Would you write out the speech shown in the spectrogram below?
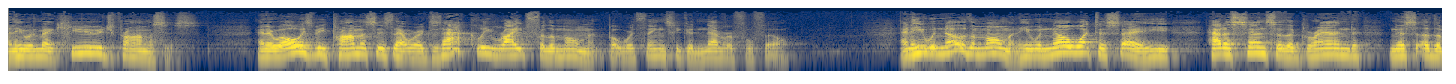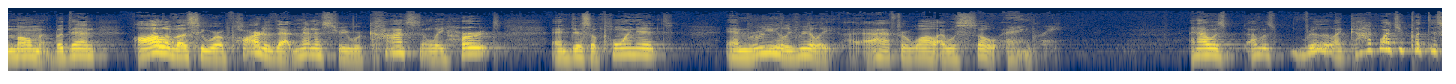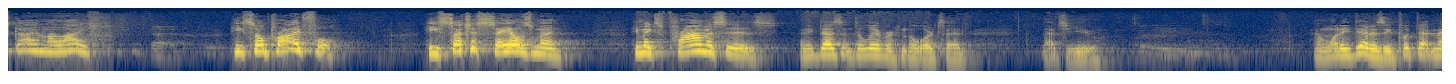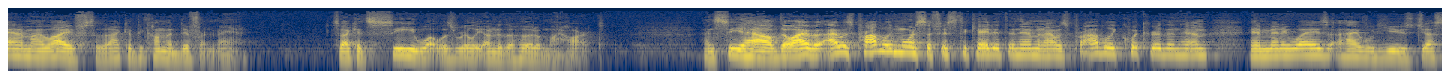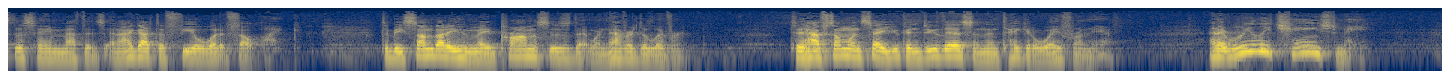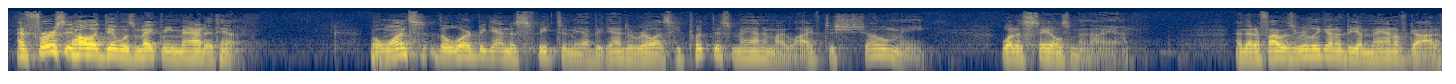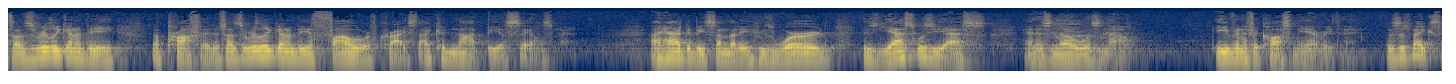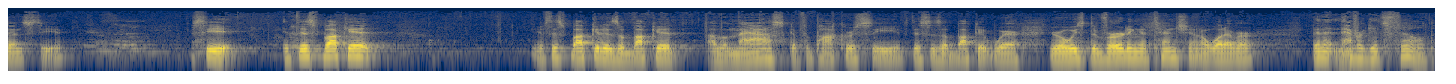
And he would make huge promises. And it would always be promises that were exactly right for the moment, but were things he could never fulfill. And he would know the moment, he would know what to say. He had a sense of the grandness of the moment. But then all of us who were a part of that ministry were constantly hurt and disappointed. And really, really, after a while, I was so angry. And I was, I was really like, God, why'd you put this guy in my life? He's so prideful. He's such a salesman. He makes promises and he doesn't deliver. And the Lord said, That's you. And what he did is he put that man in my life so that I could become a different man. So I could see what was really under the hood of my heart. And see how, though I, I was probably more sophisticated than him and I was probably quicker than him in many ways, I would use just the same methods. And I got to feel what it felt like to be somebody who made promises that were never delivered. To have someone say, You can do this, and then take it away from you. And it really changed me. At first, it, all it did was make me mad at him. But once the Lord began to speak to me, I began to realize He put this man in my life to show me what a salesman I am. And that if I was really going to be a man of God, if I was really going to be a prophet, if I was really going to be a follower of Christ, I could not be a salesman. I had to be somebody whose word, his yes was yes, and his no was no, even if it cost me everything. Does this make sense to you? Yes, See, if this bucket, if this bucket is a bucket of a mask of hypocrisy, if this is a bucket where you're always diverting attention or whatever, then it never gets filled.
